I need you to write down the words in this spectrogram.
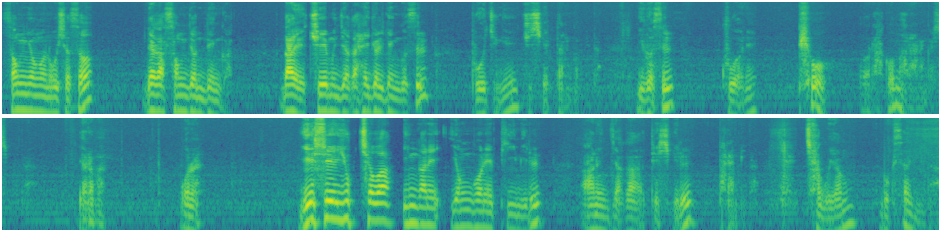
성령은 오셔서 내가 성전된 것, 나의 죄 문제가 해결된 것을 보증해 주시겠다는 겁니다. 이것을 구원의 표라고 말하는 것입니다. 여러분, 오늘 예수의 육체와 인간의 영혼의 비밀을 아는 자가 되시기를 바랍니다. 차구영 목사입니다.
